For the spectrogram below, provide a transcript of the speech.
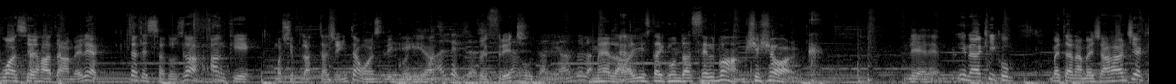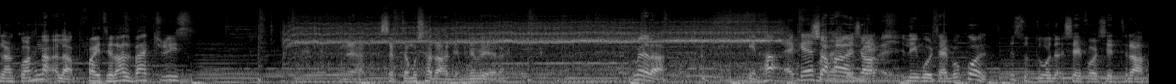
once li ħat għamel hekk, ta' tista' tużah anki ma' xi platta ġin ta' once li jkun fil-friġġ. Mela, jista' jkun daqs il-bank, xi xark. Le, le. Jiena kieku meta nagħmel xi ħaġa jekk l-ankwa ħnaqla. Tfajtilha l-batteries? Le, sebta mhux ħadaħdem li vera. Mela. Kien ħaqqek hemm. Eh, xi ħaġa li jmur tajb ukoll, tistuttu daqsxejn forsi trap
